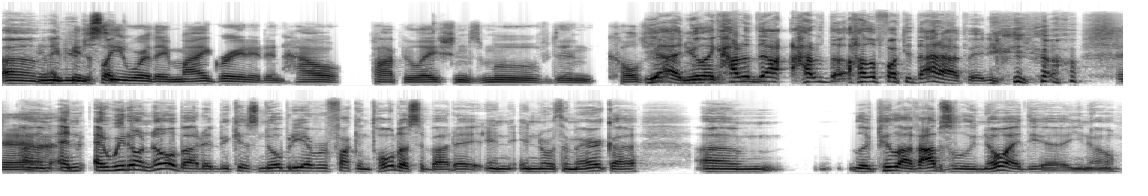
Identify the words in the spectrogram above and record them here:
Um, and you you're can just see like, where they migrated and how populations moved and culture yeah, and you're like, how did that? How did the? How the fuck did that happen? you know. Yeah. Um, and and we don't know about it because nobody ever fucking told us about it in, in North America. Um, like people have absolutely no idea, you know.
